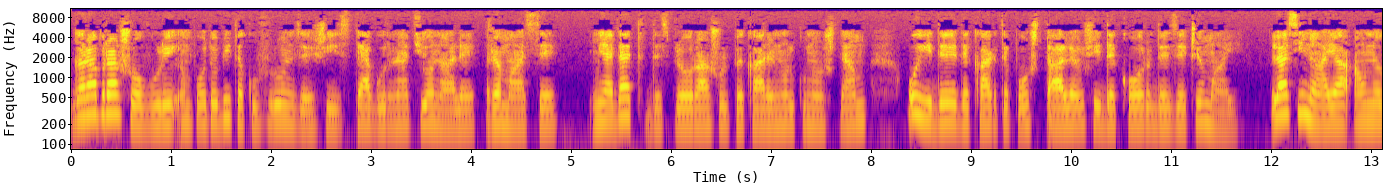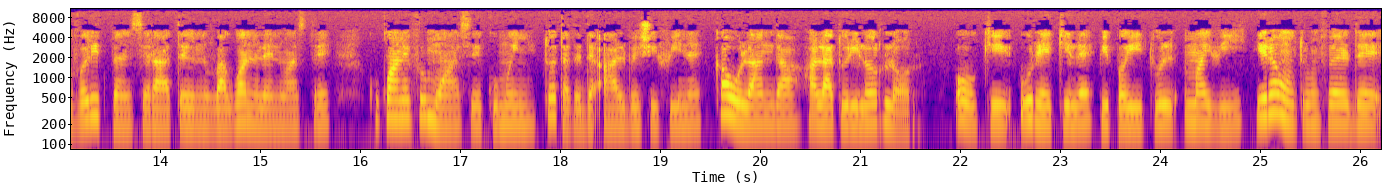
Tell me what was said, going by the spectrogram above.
Gara Brașovului, împodobită cu frunze și steaguri naționale rămase, mi-a dat despre orașul pe care nu-l cunoșteam o idee de carte poștală și decor de 10 mai. La Sinaia au năvălit pe înserate în vagoanele noastre, cu coane frumoase, cu mâini tot atât de albe și fine, ca Olanda halaturilor lor. Ochii, urechile, pipăitul, mai vii, erau într-un fel de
